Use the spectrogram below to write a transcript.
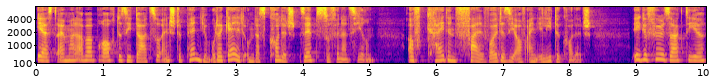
Erst einmal aber brauchte sie dazu ein Stipendium oder Geld, um das College selbst zu finanzieren. Auf keinen Fall wollte sie auf ein Elite-College. Ihr Gefühl sagte ihr,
